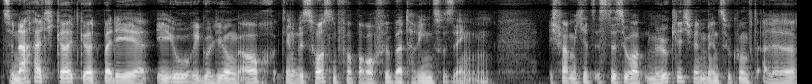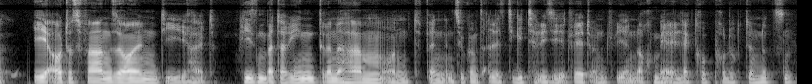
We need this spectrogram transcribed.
Zur Nachhaltigkeit gehört bei der EU-Regulierung auch, den Ressourcenverbrauch für Batterien zu senken. Ich frage mich jetzt, ist das überhaupt möglich, wenn wir in Zukunft alle E-Autos fahren sollen, die halt riesen Batterien drin haben und wenn in Zukunft alles digitalisiert wird und wir noch mehr Elektroprodukte nutzen?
